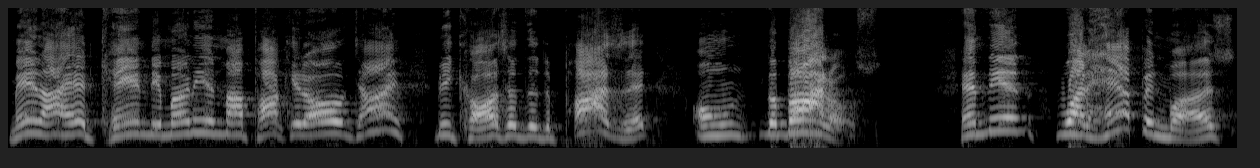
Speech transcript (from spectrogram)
Man, I had candy money in my pocket all the time because of the deposit on the bottles. And then what happened was,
